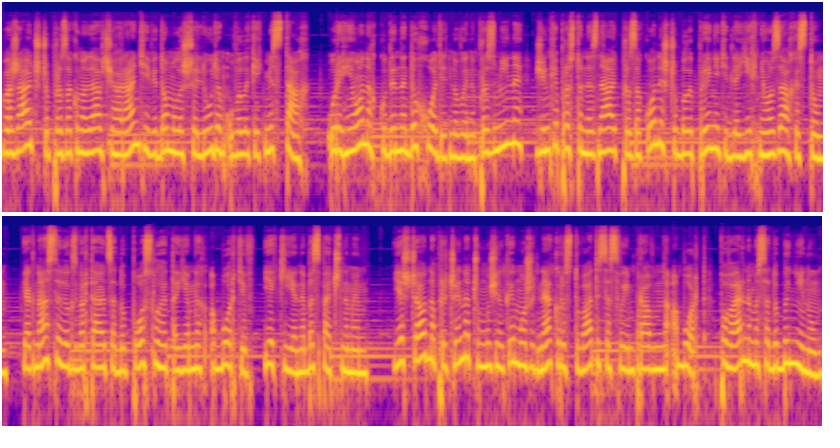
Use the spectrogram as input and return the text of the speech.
вважають, що про законодавчі гарантії відомо лише людям у великих містах. У регіонах, куди не доходять новини про зміни, жінки просто не знають про закони, що були прийняті для їхнього захисту. Як наслідок звертаються до послуги таємних абортів, які є небезпечними. Є ще одна причина, чому жінки можуть не користуватися своїм правом на аборт. Повернемося до Беніну.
